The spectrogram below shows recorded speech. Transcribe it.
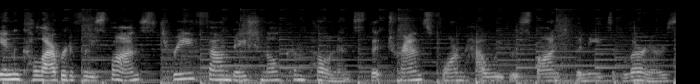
In collaborative response, three foundational components that transform how we respond to the needs of learners,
